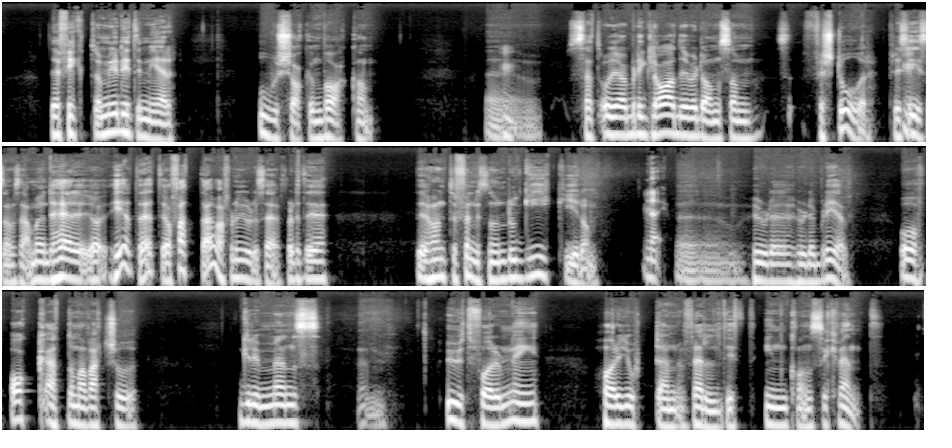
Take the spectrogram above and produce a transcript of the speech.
Det fick de ju lite mer orsaken bakom. Eh, Mm. Så att, och jag blir glad över de som förstår. Precis Mm. som så här, men det här är helt rätt, jag fattar varför de gjorde så här. För det, det har inte funnits någon logik i dem. Nej. eh, hur, det, hur det blev. Och, och att de har varit så... Grymmens um, utformning har gjort den väldigt inkonsekvent.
